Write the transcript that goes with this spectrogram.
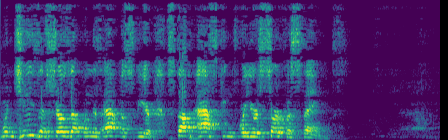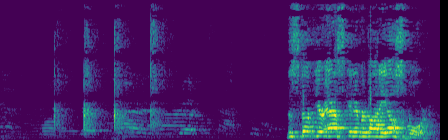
When Jesus shows up in this atmosphere, stop asking for your surface things. The stuff you're asking everybody else for.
